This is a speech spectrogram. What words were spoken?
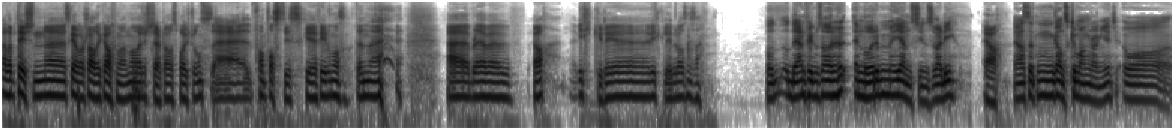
Adaptation uh, skrevet av Charlie Kaufman og regissert av Spike Jones. Eh, fantastisk eh, film. Altså. Den eh, ble ja, virkelig, virkelig bra, syns jeg. Og det er en film som har enorm gjensynsverdi. Ja. Jeg har sett den ganske mange ganger, og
